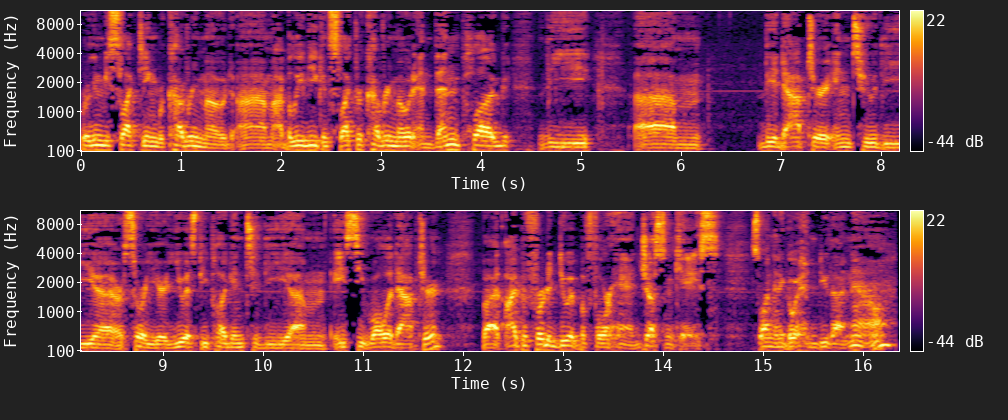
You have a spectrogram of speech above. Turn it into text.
we're going to be selecting recovery mode. Um, I believe you can select recovery mode and then plug the um, the adapter into the, uh, or sorry, your USB plug into the um, AC wall adapter. But I prefer to do it beforehand, just in case. So I'm going to go ahead and do that now.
